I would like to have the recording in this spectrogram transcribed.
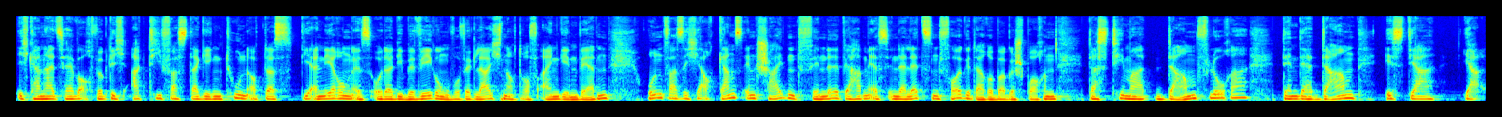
ich kann halt selber auch wirklich aktiv was dagegen tun, ob das die Ernährung ist oder die Bewegung, wo wir gleich noch drauf eingehen werden. Und was ich ja auch ganz entscheidend finde, wir haben erst in der letzten Folge darüber gesprochen, das Thema Darmflora, denn der Darm ist ja ja,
